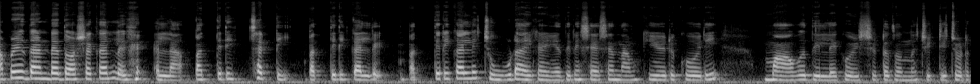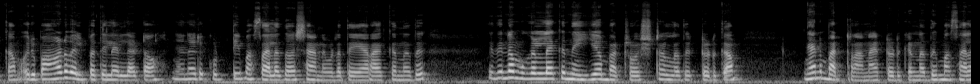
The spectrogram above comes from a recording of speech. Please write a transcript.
അപ്പോൾ ഇതാണ്ട് ദോശക്കല്ല്. അല്ല പത്തിരി ചട്ടി പത്തിരിക്കല്ല് പത്തിരിക്കല്ല് ചൂടായി കഴിഞ്ഞതിന് ശേഷം നമുക്ക് ഈ ഒരു കോരി മാവ് ഇതിലേക്ക് ഒഴിച്ചിട്ടതൊന്ന് ചുറ്റിച്ചൊടുക്കാം ഒരുപാട് വലുപ്പത്തിലല്ല കേട്ടോ. ഞാനൊരു കുട്ടി മസാല ദോശയാണ് ഇവിടെ തയ്യാറാക്കുന്നത്. ഇതിന്റെ മുകളിലേക്ക് നെയ്യോ ബട്ടറോ ഇഷ്ടമുള്ളത് ഇട്ടെടുക്കാം ഞാൻ ബട്ടറാണ് ഇട്ടെടുക്കുന്നത് മസാല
